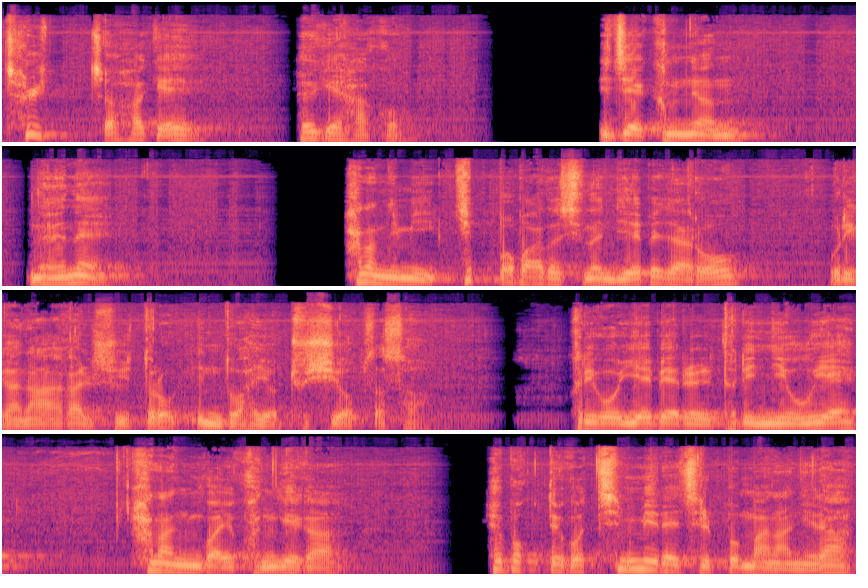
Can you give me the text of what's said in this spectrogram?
철저하게 회개하고 이제 금년 내내 하나님이 기뻐 받으시는 예배자로 우리가 나아갈 수 있도록 인도하여 주시옵소서. 그리고 예배를 드린 이후에 하나님과의 관계가 회복되고 친밀해질 뿐만 아니라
